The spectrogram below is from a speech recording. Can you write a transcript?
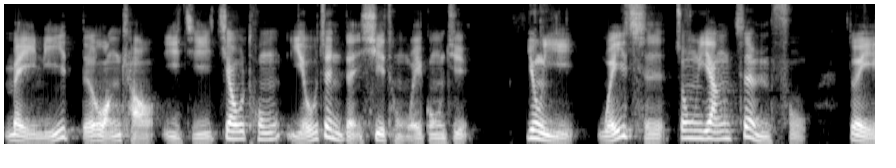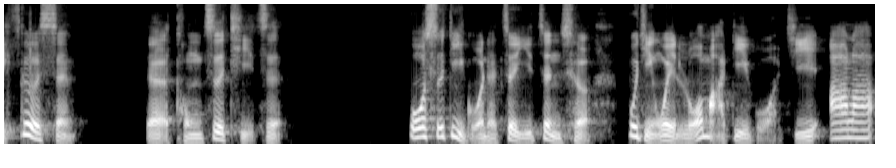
美尼德王朝以及交通、邮政等系统为工具，用以维持中央政府对各省的统治体制。波斯帝国的这一政策不仅为罗马帝国及阿拉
